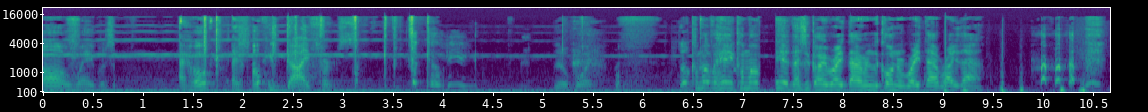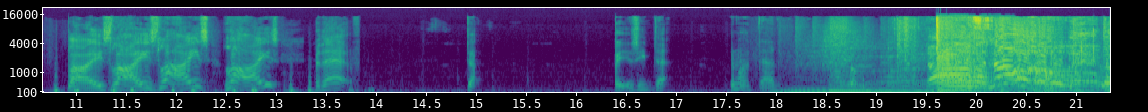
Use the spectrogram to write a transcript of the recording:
Oh wait, was I hope I hope you die first. Fuck out here. little boy. Look, come over here, come over here. There's a guy right there in the corner, right there, right there. Lies, lies, lies, lies. For that. Wait, is he dead? You're not dead. Ah, no!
